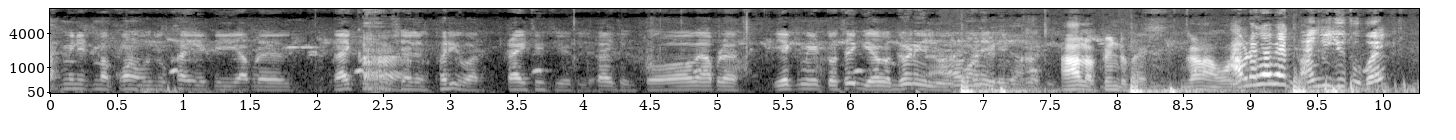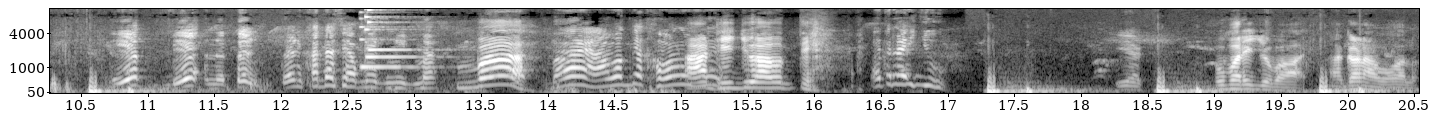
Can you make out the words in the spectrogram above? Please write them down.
એક મિનિટમાં કોણ વધુ ખાઈએ કે આપણે રાખ્યું ચેલેન્જ ફરી વાર ટ્રાય થઈ હતી એટલે. તો હવે આપણે એક મિનિટ તો થઈ ગઈ હવે ગણી લઈએ. કોણ કેટલી હાલો પિંડભાઈ ઘણા ઓલા. આપણે બાબા એક ભાંગી ગયું ભાઈ. એક બે અને ત્રણ. ત્રણ ખાધા છે આપણે એક મિનિટમાં. વાહ ભાઈ આ વખતે આ ખવાનું થઈ ગયું આ વખતે. અતરાઈ ગયું. એક. ઊભા રહી ગયો ભાઈ આ ગણાવો હાલો.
